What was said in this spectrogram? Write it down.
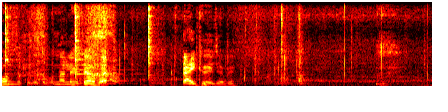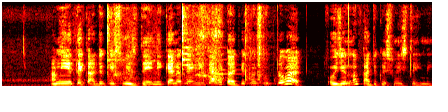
বন্ধ করে দেবো, নাহলে এটা আবার টাইট হয়ে যাবে। আমি এতে কাজু কিশমিশ দেইনি। কেন দেইনি জানো তো? আজকে তো শুক্রবার, ওই জন্য কাজু কিশমিশ দেইনি।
